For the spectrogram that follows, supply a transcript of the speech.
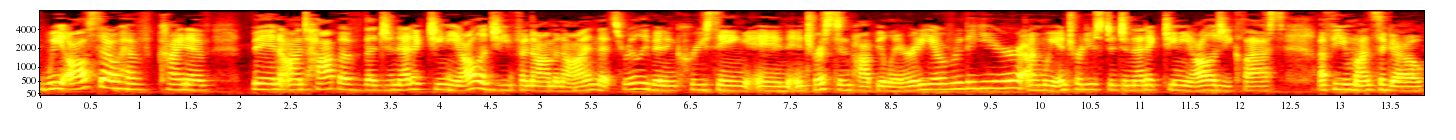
We also have kind of been on top of the genetic genealogy phenomenon that's really been increasing in interest and popularity over the year. Um, we introduced a genetic genealogy class a few months ago.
